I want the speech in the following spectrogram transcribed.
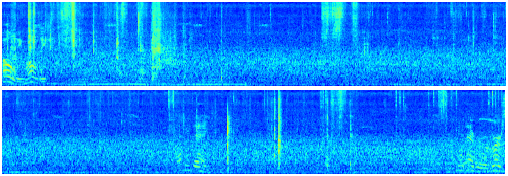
Holy moly. I'll be. A reverse,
